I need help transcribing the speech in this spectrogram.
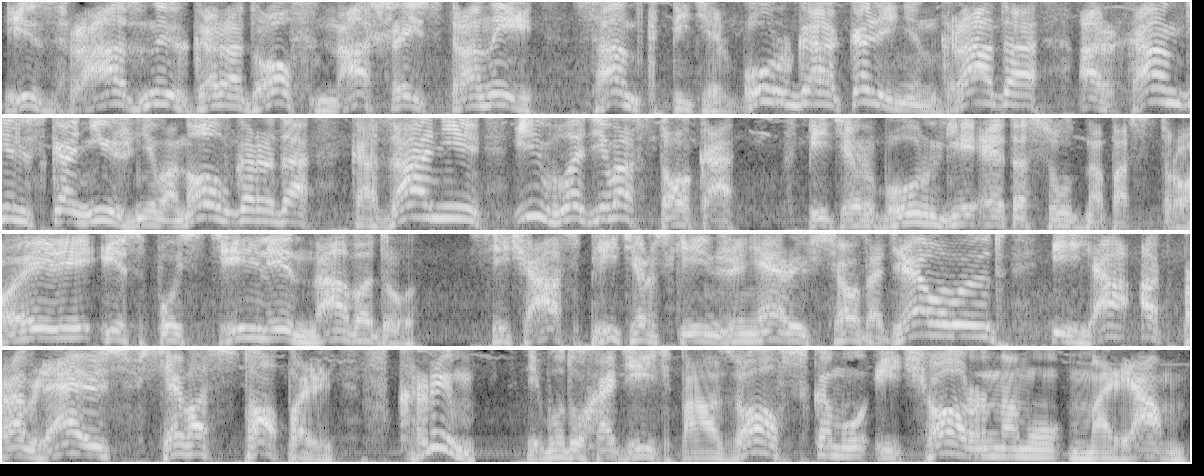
Из разных городов нашей страны. Санкт-Петербурга, Калининграда, Архангельска, Нижнего Новгорода, Казани и Владивостока. В Петербурге это судно построили и спустили на воду. Сейчас питерские инженеры все доделывают, и я отправляюсь в Севастополь, в Крым, и буду ходить по Азовскому и Черному морям.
